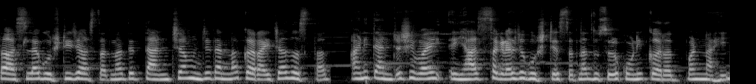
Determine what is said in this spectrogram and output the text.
तर असल्या गोष्टी ज्या असतात ना ते त्यांच्या म्हणजे त्यांना करायच्याच असतात. आणि त्यांच्याशिवाय ह्या सगळ्या ज्या गोष्टी असतात ना दुसरं कोणी करत पण नाही.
